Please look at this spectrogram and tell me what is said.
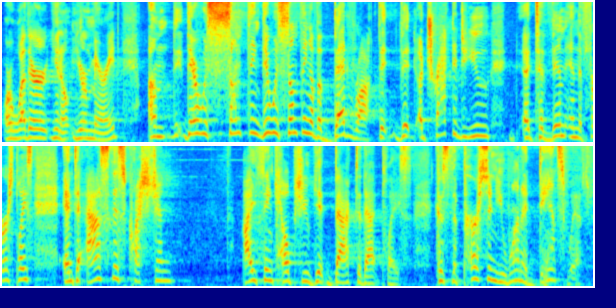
or whether you know you're married, um, th- there was something there was something of a bedrock that that attracted to you uh, to them in the first place, and to ask this question. I think helps you get back to that place. Because the person you want to dance with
